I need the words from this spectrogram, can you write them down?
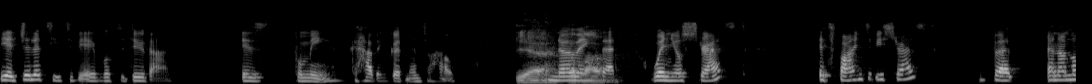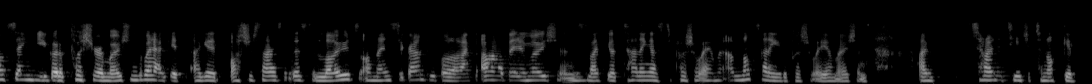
the agility to be able to do that is for me having good mental health. Yeah knowing that when you're stressed it's fine to be stressed but and I'm not saying that you've got to push your emotions away. I get I get ostracized for this loads on my Instagram. People are like, "Ah, oh, but emotions, like you're telling us to push away." I'm not telling you to push away your emotions. I'm trying to teach you to not give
